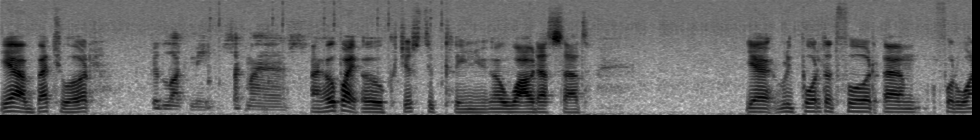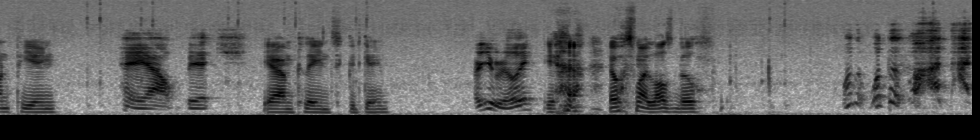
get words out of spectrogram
Yeah, I bet you are. Good luck, me. Suck my ass. I hope I oak just to clean you. Oh wow, that's sad. Yeah, reported for um for one peeing. Hey out, bitch. Yeah, I'm cleaned. Good game. Are you really? Yeah, that was my last bill. What the? What the? What? I,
